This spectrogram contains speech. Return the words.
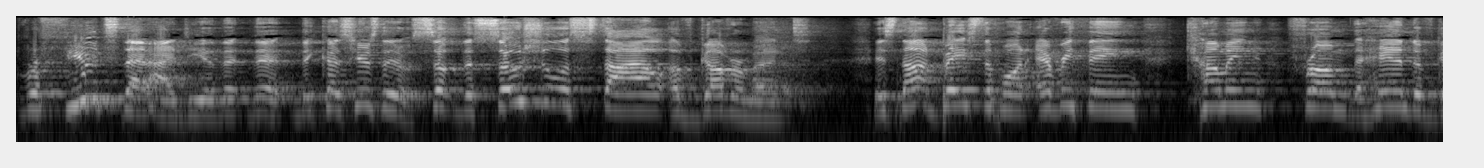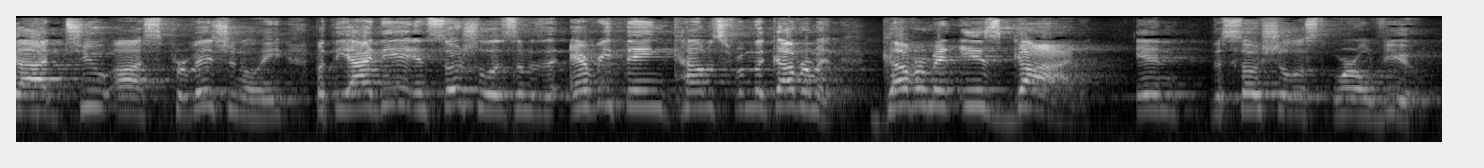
refutes that idea that, that because here's the deal. So the socialist style of government is not based upon everything coming from the hand of God to us provisionally, but the idea in socialism is that everything comes from the government. Government is God in the socialist worldview.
